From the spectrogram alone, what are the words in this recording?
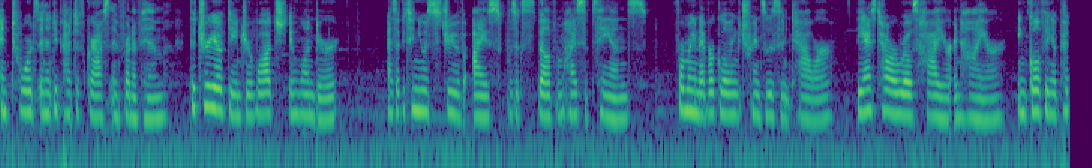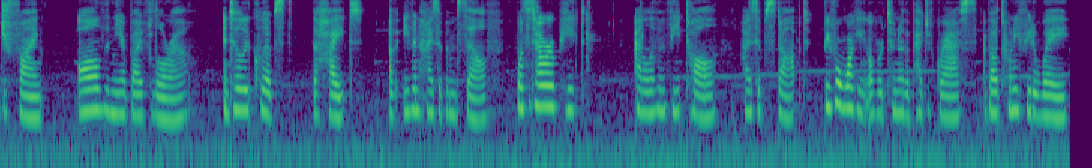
and towards an empty patch of grass in front of him. The trio of danger watched in wonder as a continuous stream of ice was expelled from Hyssop's hands, forming an ever-glowing translucent tower. The ice tower rose higher and higher, engulfing and petrifying all the nearby flora, until it eclipsed the height of even Hyssop himself. Once the tower peaked at 11 feet tall, Hyssop stopped, before walking over to another patch of grass about 20 feet away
